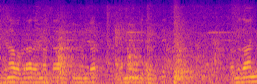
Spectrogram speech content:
जनाब अबरार अहमद साहब वकील मेंबर एम की तरफ़ से रमज़ान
